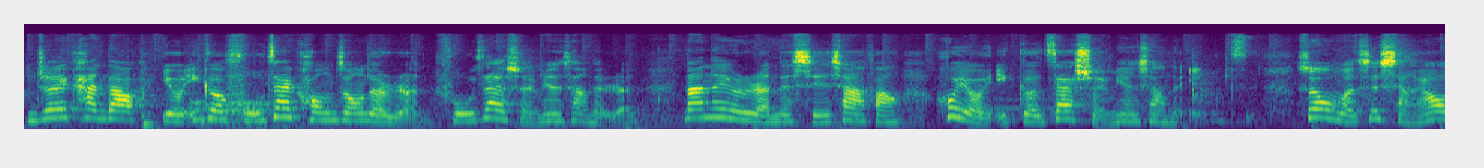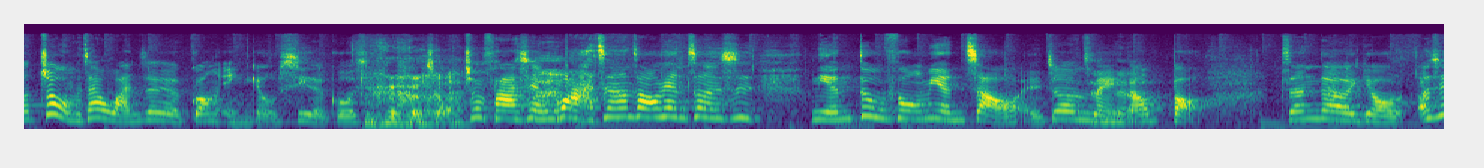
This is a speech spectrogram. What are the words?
你就会看到有一个浮在空中的人，浮在水面上的人，那那个人的斜下方会有一个在水面上的影子。所以，我们是想要，就我们在玩这个光影游戏的过程当中，就发现哇，这张照片真的是年度封面照哎，就美到爆，真的有，而且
